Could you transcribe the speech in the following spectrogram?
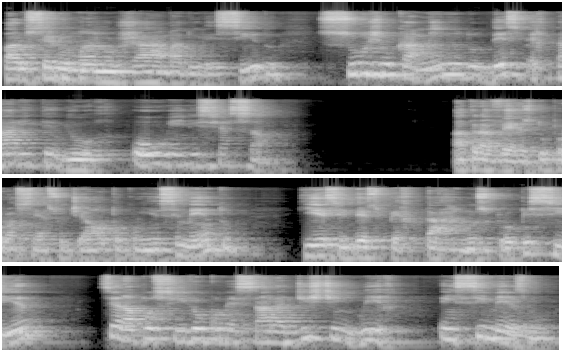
para o ser humano já amadurecido, surge o caminho do despertar interior ou iniciação. Através do processo de autoconhecimento, que esse despertar nos propicia, será possível começar a distinguir em si mesmo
